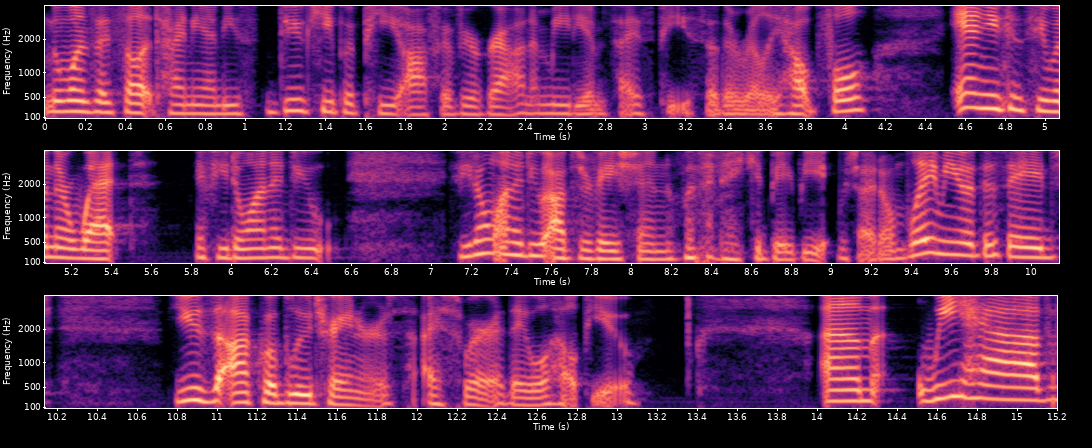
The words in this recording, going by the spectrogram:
the ones I sell at Tiny Undies do keep a pee off of your ground, a medium sized pee. So they're really helpful. And you can see when they're wet. If you don't want to do, if you don't want to do observation with a naked baby, which I don't blame you at this age, use the Aqua Blue trainers. I swear they will help you. Um, we have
